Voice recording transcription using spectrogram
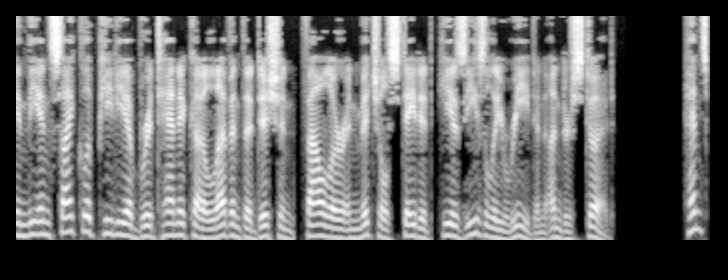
In the Encyclopaedia Britannica 11th edition, Fowler and Mitchell stated, he is easily read and understood. Hence,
